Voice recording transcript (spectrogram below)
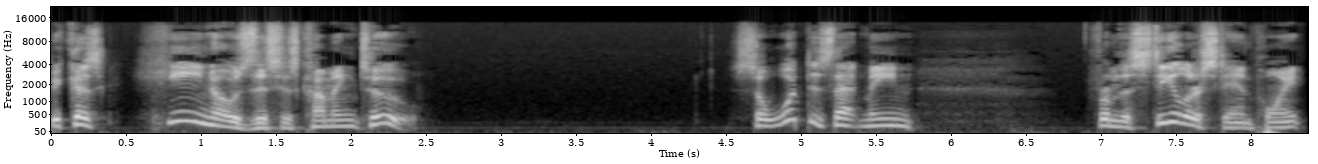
because he knows this is coming too. So, what does that mean from the Steelers' standpoint?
